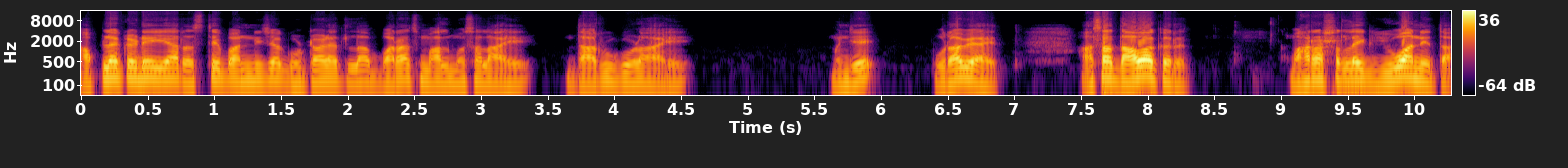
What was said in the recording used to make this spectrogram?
आपल्याकडे या रस्ते बांधणीच्या घोटाळ्यातला बराच मालमसाला आहे दारू गोळा आहे म्हणजे पुरावे आहेत. असा दावा करत महाराष्ट्रातला एक युवा नेता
